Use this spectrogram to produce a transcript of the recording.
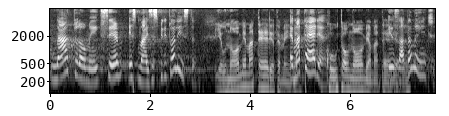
naturalmente ser mais espiritualista. E o nome é matéria também. É né? matéria. Culto ao nome, a matéria. né? Exatamente.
